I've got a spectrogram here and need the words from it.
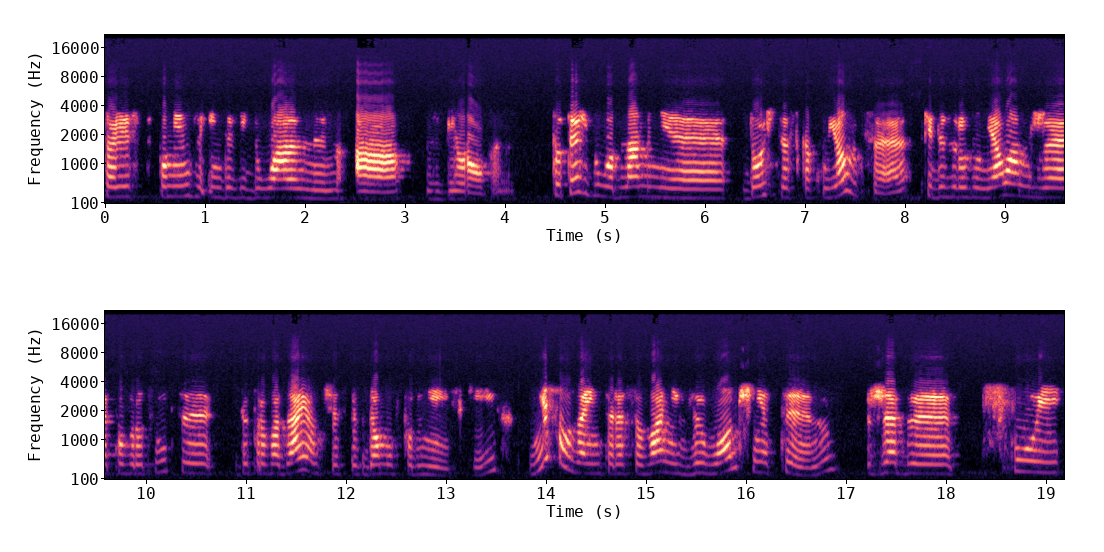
to jest pomiędzy indywidualnym a zbiorowym. To też było dla mnie dość zaskakujące, kiedy zrozumiałam, że powrotnicy wyprowadzając się z tych domów podmiejskich, nie są zainteresowani wyłącznie tym, żeby swój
